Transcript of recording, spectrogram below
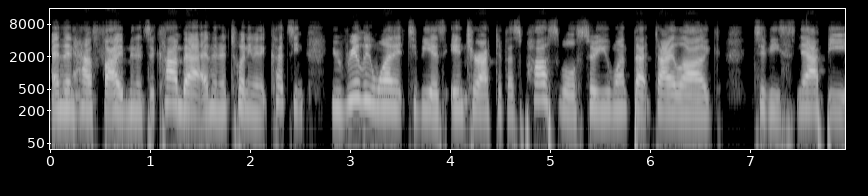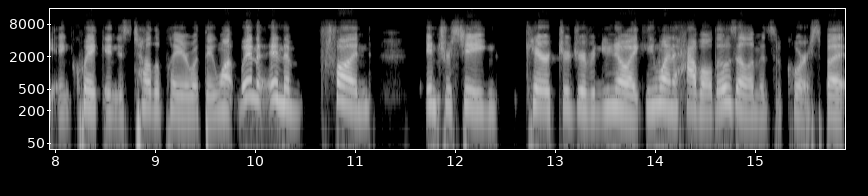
and then have five minutes of combat and then a 20 minute cutscene. You really want it to be as interactive as possible. So you want that dialogue to be snappy and quick and just tell the player what they want in, in a fun, interesting, character driven you know like you want to have all those elements of course but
